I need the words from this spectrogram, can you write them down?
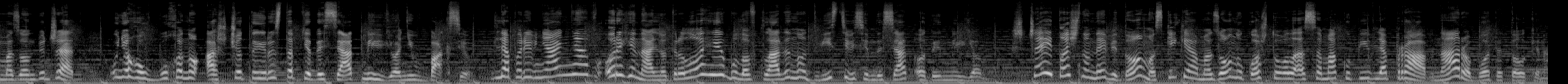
Amazon бюджет. У нього вбухано аж 450 мільйонів баксів. Для порівняння в оригінальну трилогію було вкладено 281 мільйон. Ще й точно невідомо, скільки Амазону коштувала сама купівля прав на роботи Толкіна.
